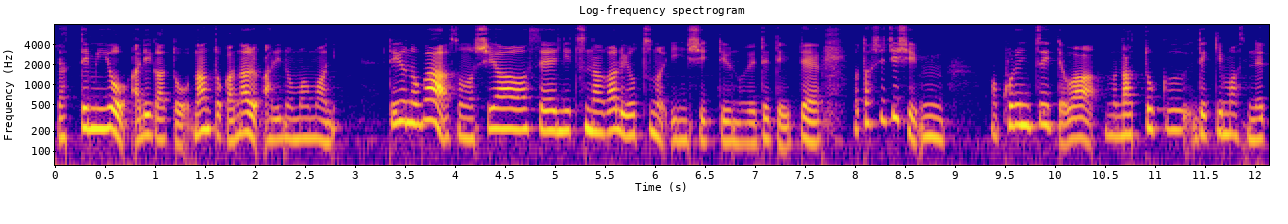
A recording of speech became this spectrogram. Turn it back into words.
やってみようありがとうなんとかなるありのままにっていうのがその幸せにつながる4つの因子っていうので出ていて私自身これについては納得できますね。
